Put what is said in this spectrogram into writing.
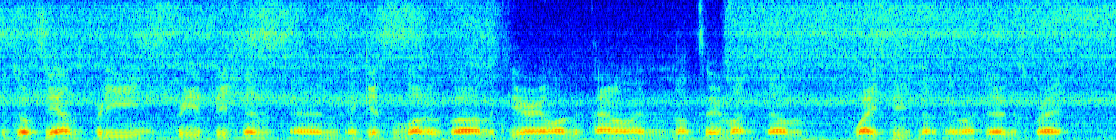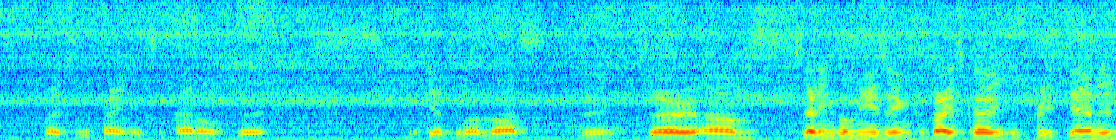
which obviously sounds pretty pretty efficient and it gets a lot of uh, material on the panel and not too much um, wastage, not too much overspray. Most of the paint hits the panel, so it gets it on nice too. So um, settings I'm using for base coat is pretty standard.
